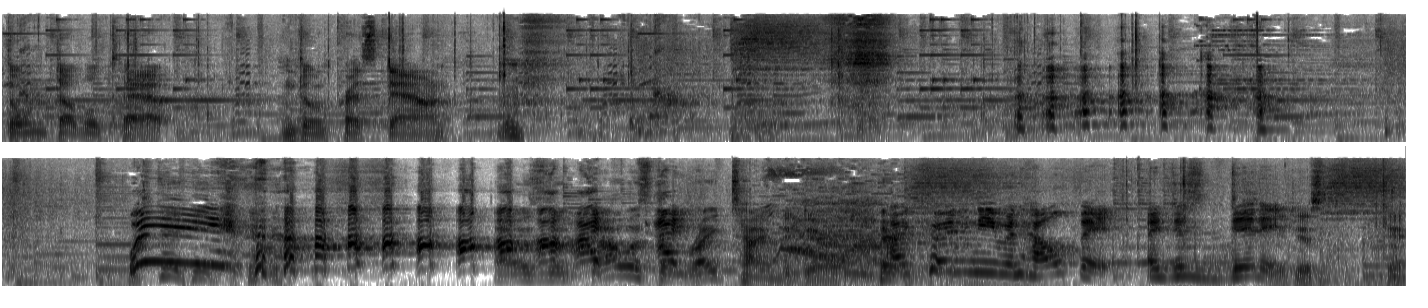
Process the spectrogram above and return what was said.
don't double tap and don't press down. Whee! That was the, that was the I- right time to do it. I couldn't even help it. I just did You it. just yeah.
